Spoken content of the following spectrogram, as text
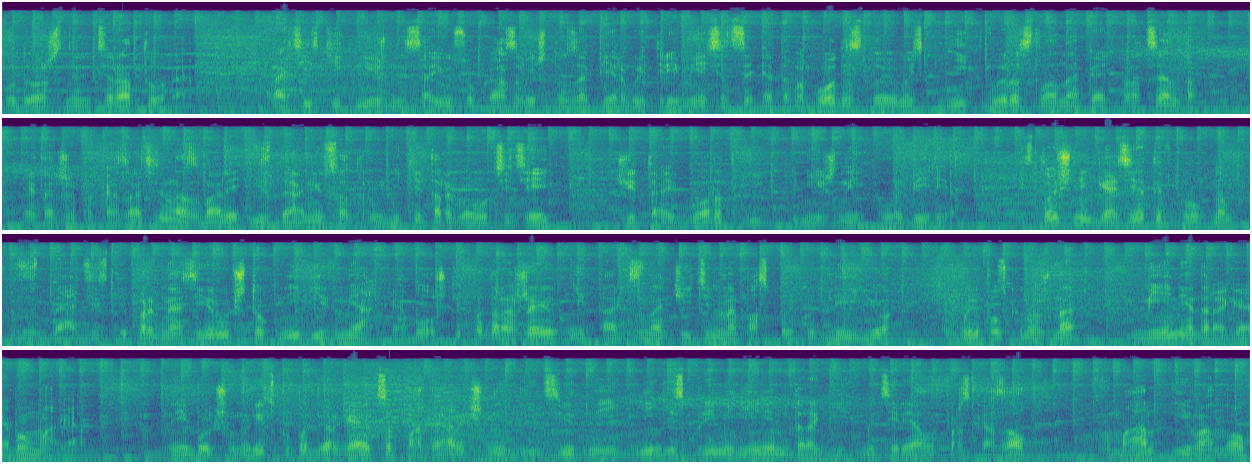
художественной литературы. Российский книжный союз указывает, что за первые три месяца этого года стоимость книг выросла на 5%. Этот же показатель назвали изданию сотрудники торговых сетей «Читай город» и «Книжный лабиринт». Источник газеты в крупном издательстве прогнозирует, что книги в мягкой обложке подорожают не так значительно, поскольку для ее выпуска нужна менее дорогая бумага. Наибольшему риску подвергаются подарочные и цветные книги с применением дорогих материалов, рассказал Вман, Иванов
